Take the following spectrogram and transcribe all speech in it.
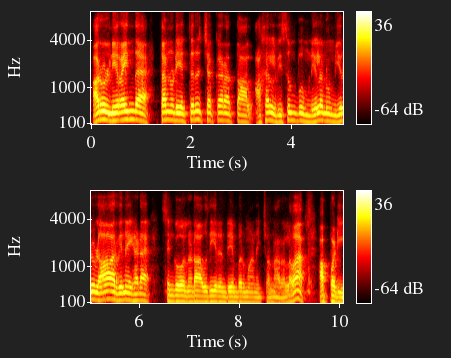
அருள் நிறைந்த தன்னுடைய திருச்சக்கரத்தால் அகல் விசும்பும் நிலனும் இருளார் வினைகட செங்கோல் நடா உதீர் என்று எம்பெருமானை சொன்னார் அல்லவா? அப்படி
